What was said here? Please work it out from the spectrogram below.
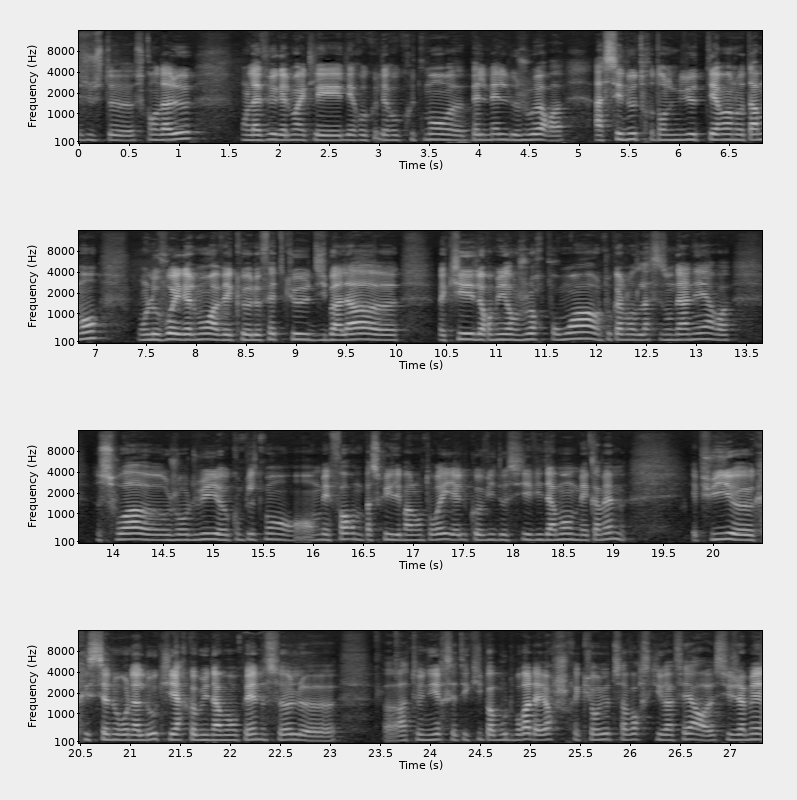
juste euh, scandaleux. On l'a vu également avec les, les, rec- les recrutements euh, pêle-mêle de joueurs assez neutres dans le milieu de terrain notamment. On le voit également avec le fait que Dybala, bah, qui est leur meilleur joueur pour moi, en tout cas lors de la saison dernière, soit euh, aujourd'hui euh, complètement en méforme parce qu'il est mal entouré. Il y a eu le Covid aussi évidemment, mais quand même. Et puis euh, Cristiano Ronaldo qui erre comme une âme en peine, seul à tenir cette équipe à bout de bras. D'ailleurs, je serais curieux de savoir ce qu'il va faire si jamais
